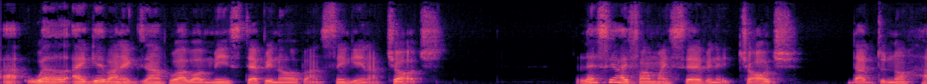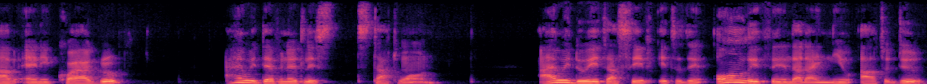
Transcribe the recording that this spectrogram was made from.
Uh, well, I gave an example about me stepping up and singing at church. Let's say I found myself in a church that do not have any choir group, I will definitely start one. I will do it as if it is the only thing that I knew how to do.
